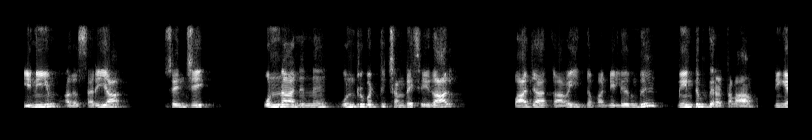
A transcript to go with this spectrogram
இனியும் அதை சரியா செஞ்சு ஒன்னா நின்று ஒன்றுபட்டு சண்டை செய்தால் பாஜகவை இந்த மண்ணிலிருந்து மீண்டும் விரட்டலாம். நீங்க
